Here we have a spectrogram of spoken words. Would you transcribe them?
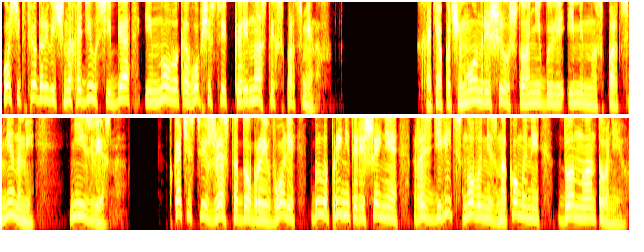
Осип Федорович находил себя и Новака в обществе коренастых спортсменов. Хотя почему он решил, что они были именно спортсменами, неизвестно. В качестве жеста доброй воли было принято решение разделить с новыми знакомыми Донну Антонию,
